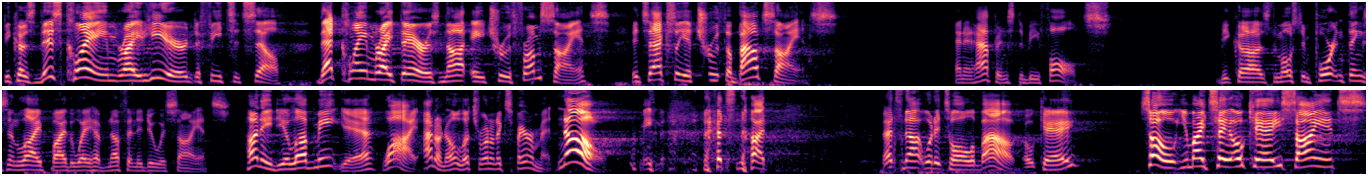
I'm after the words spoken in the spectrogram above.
Because this claim right here defeats itself. That claim right there is not a truth from science, it's actually a truth about science. And it happens to be false. Because the most important things in life, by the way, have nothing to do with science. Honey, do you love me? Yeah. Why? I don't know. Let's run an experiment. No! I mean, that's not that's not what it's all about, okay? So you might say, okay, science,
